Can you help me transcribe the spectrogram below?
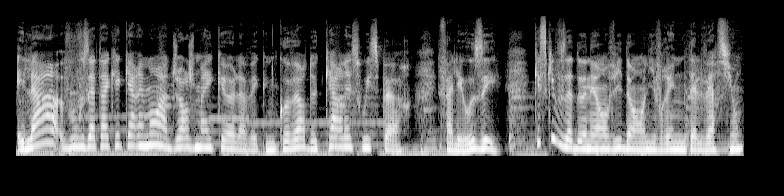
Et là, vous vous attaquez carrément à George Michael avec une cover de Careless Whisper. Fallait oser. Qu'est-ce qui vous a donné envie d'en livrer une telle version?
